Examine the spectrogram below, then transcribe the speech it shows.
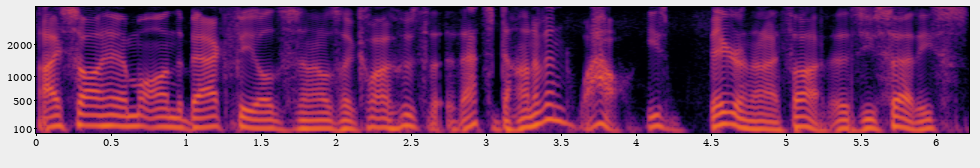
I saw him on the backfields, and I was like, "Wow, who's the, that's Donovan? Wow, he's bigger than I thought." As you said, he's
